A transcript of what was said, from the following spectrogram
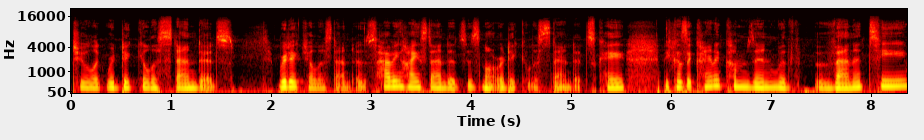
to like ridiculous standards. Ridiculous standards. Having high standards is not ridiculous standards, okay? Because it kind of comes in with vanity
